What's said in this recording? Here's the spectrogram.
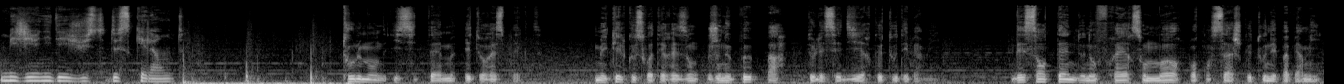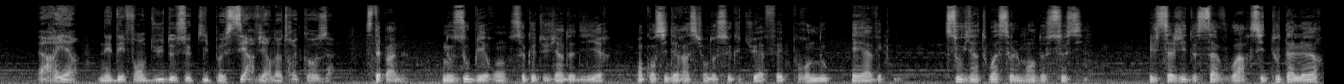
Mais j'ai une idée juste de ce qu'est la honte. Tout le monde ici t'aime et te respecte. Mais quelles que soient tes raisons, je ne peux pas te laisser dire que tout est permis. Des centaines de nos frères sont morts pour qu'on sache que tout n'est pas permis. Rien n'est défendu de ce qui peut servir notre cause. Stéphane, nous oublierons ce que tu viens de dire en considération de ce que tu as fait pour nous et avec nous. Souviens-toi seulement de ceci. Il s'agit de savoir si tout à l'heure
